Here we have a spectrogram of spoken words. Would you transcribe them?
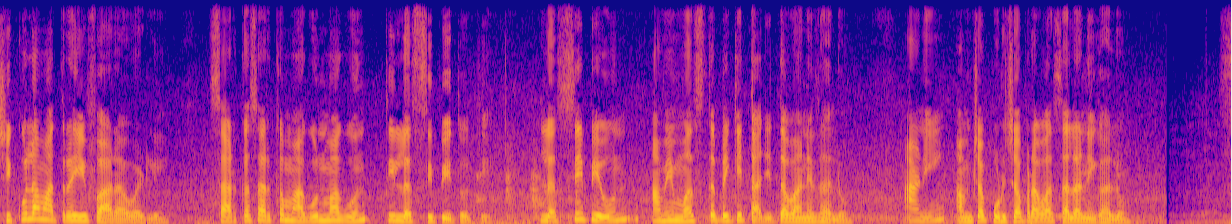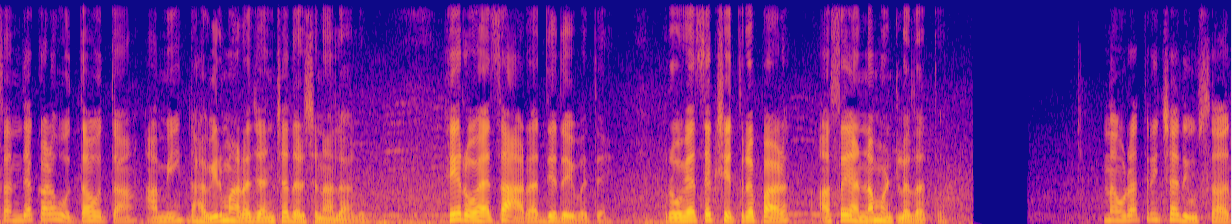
चिकूला मात्र ही फार आवडली. सारखं सारखं मागून मागून ती लस्सी पित होती. लस्सी पिऊन आम्ही मस्तपैकी ताजीतवाने झालो आणि आमच्या पुढच्या प्रवासाला निघालो. संध्याकाळ होता होता आम्ही दहावीर महाराजांच्या दर्शनाला आलो. हे रोह्याचं आराध्य दैवत आहे. रोह्याचे क्षेत्रपाळ असं यांना म्हटलं जातं. नवरात्रीच्या दिवसात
